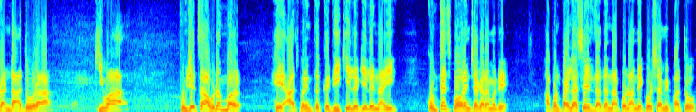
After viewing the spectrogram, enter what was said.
गंडा दोरा किंवा पूजेचं अवडंबर हे आजपर्यंत कधी केलं गेलं नाही. कोणत्याच पवारांच्या घरामध्ये. आपण पाहिलं असेल दादांना आपण अनेक वर्ष आम्ही पाहतो.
